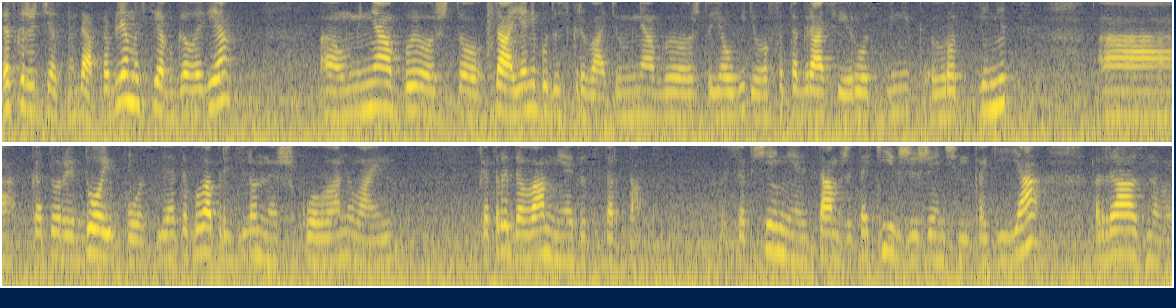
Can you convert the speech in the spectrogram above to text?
я скажу честно, да, проблемы все в голове. А, у меня было, что, да, я не буду скрывать, у меня было, что я увидела фотографии родственник, родственниц, а, которые до и после. Это была определенная школа онлайн, которая дала мне этот стартап. То есть общение там же таких же женщин, как и я, разного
